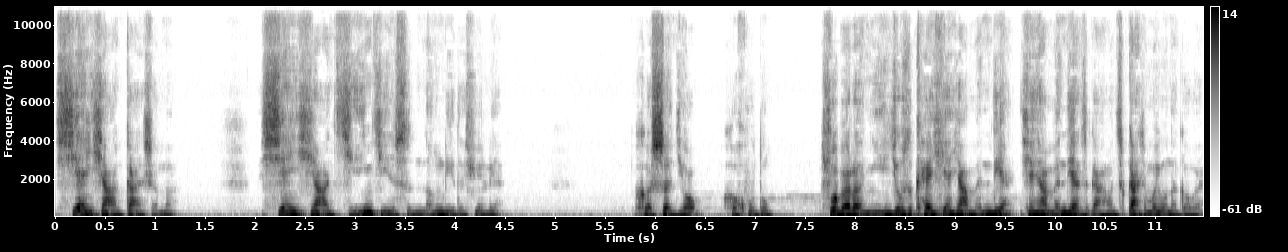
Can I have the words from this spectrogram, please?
线下干什么？线下仅仅是能力的训练和社交和互动。说白了，你就是开线下门店。线下门店是干什么？干什么用的？各位，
